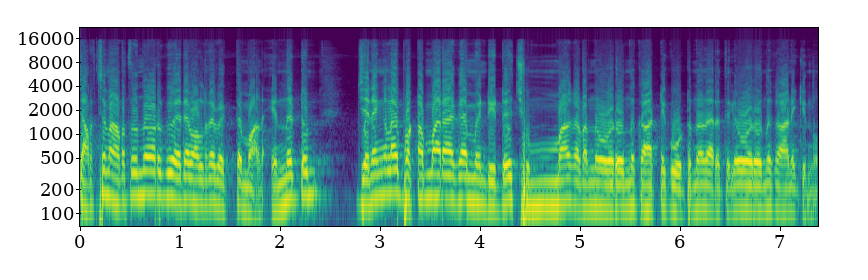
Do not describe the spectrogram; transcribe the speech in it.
ചർച്ച നടത്തുന്നവർക്ക് വരെ വളരെ വ്യക്തമാണ്. എന്നിട്ടും ജനങ്ങളെ പൊട്ടന്മാരാക്കാൻ വേണ്ടിയിട്ട് ചുമ്മാ കടന്ന് ഓരോന്ന് കാട്ടിക്കൂട്ടുന്ന തരത്തിൽ ഓരോന്ന് കാണിക്കുന്നു.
